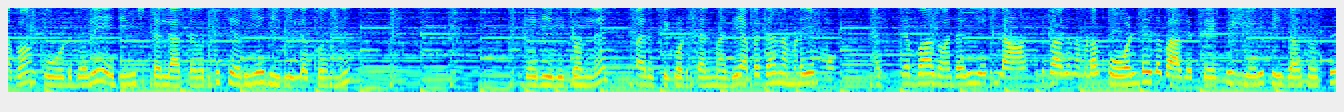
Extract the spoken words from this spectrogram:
അപ്പോൾ കൂടുതൽ എരിവ് ഇഷ്ടമല്ലാത്തവർക്ക് ചെറിയ രീതിയിലൊക്കെ ഒന്ന് ഇതേ രീതിക്കൊന്ന് പരത്തി കൊടുത്താൽ മതി. അപ്പോൾ ഇതാ നമ്മുടെ ഈ അറ്റഭാഗം അതായത് ഈ ഒരു ലാസ്റ്റ് ഭാഗം നമ്മൾ ഫോൾഡ് ചെയ്ത ഭാഗത്തേക്ക് ഈ ഒരു പിസ്സ സോസ്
